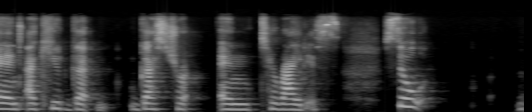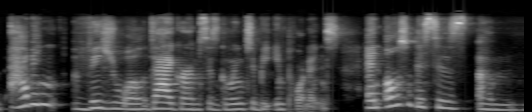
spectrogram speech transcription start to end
and acute gastroenteritis. So having visual diagrams is going to be important. And also this is um,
